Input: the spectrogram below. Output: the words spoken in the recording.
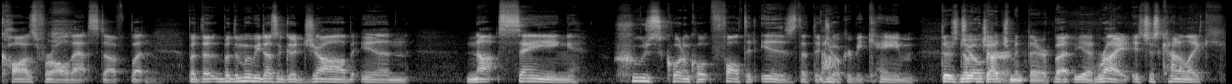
cause for all that stuff. But but the but the movie does a good job in not saying whose quote unquote fault it is that the Joker became. There's no Joker. judgment there. But Yeah. right, it's just kind of like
